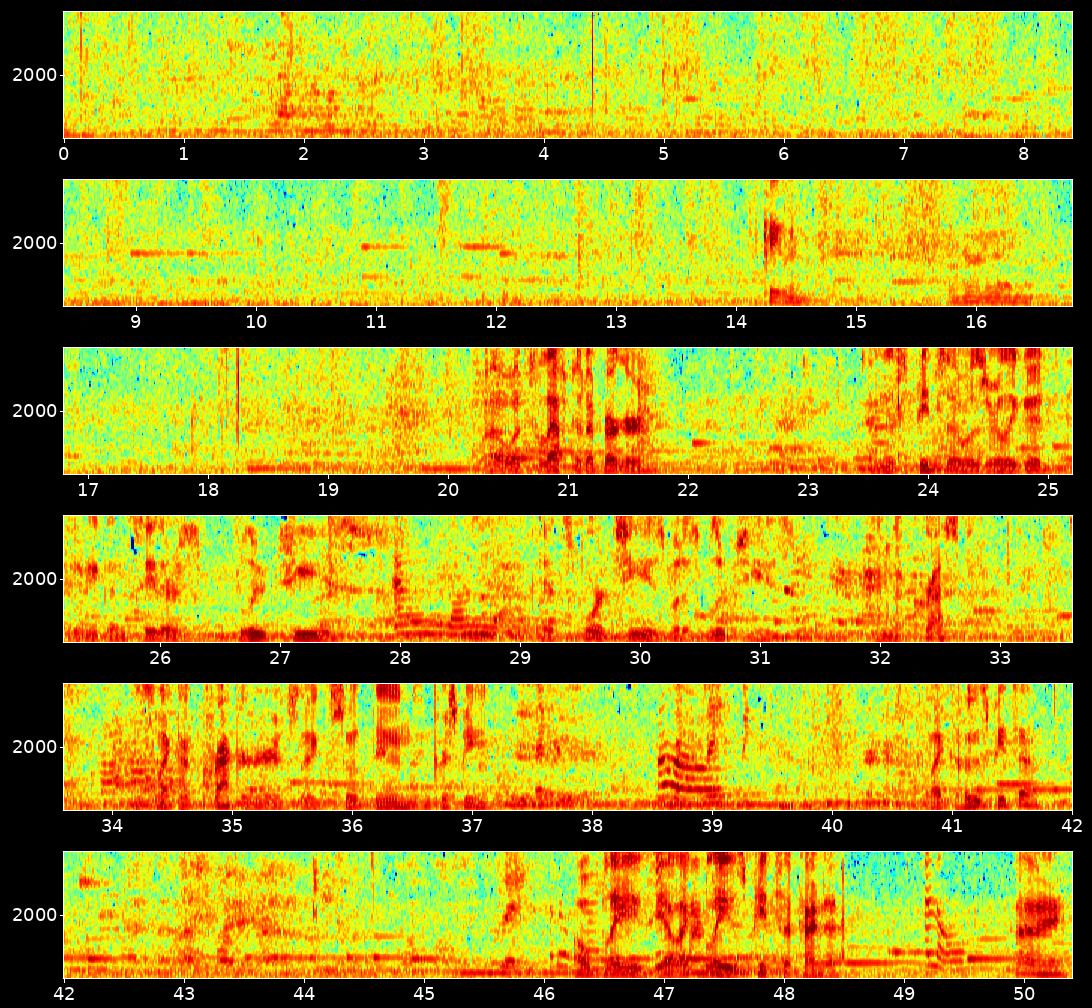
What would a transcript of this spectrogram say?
Caitlin. Well, what's left of the burger. And this pizza was really good. If you can see, there's blue cheese. It's four cheese, but it's blue cheese. And the crust is like a cracker. It's like so thin and crispy. Like, like Blaze Pizza. Like whose pizza? Blaze. Oh, Blaze. Yeah, like Blaze pizza, kind of. Hello. Hi.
